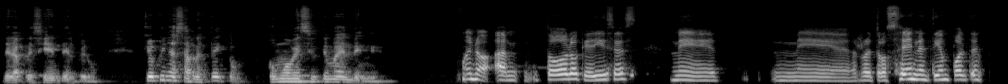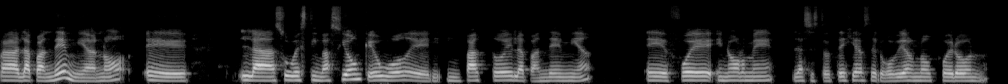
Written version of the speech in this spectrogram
de la presidenta del Perú. ¿Qué opinas al respecto? ¿Cómo ves el tema del dengue? Bueno, todo lo que dices me, me retrocede en el tiempo a la pandemia, ¿no? Eh, la subestimación que hubo del impacto de la pandemia eh, fue enorme, las estrategias del gobierno fueron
